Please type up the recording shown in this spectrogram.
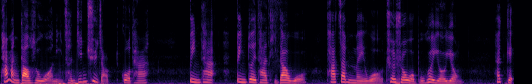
他们告诉我，你曾经去找过他，并他并对他提到我。他赞美我，却说我不会游泳。他给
